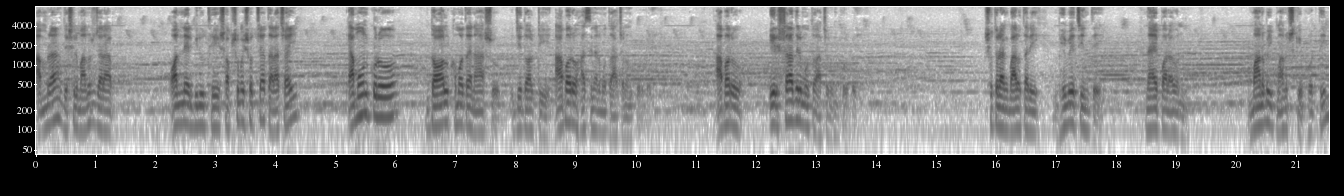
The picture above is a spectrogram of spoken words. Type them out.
আমরা, দেশের মানুষ যারা অন্যের বিরুদ্ধে সবসময় সোচ্চা তারা চাই এমন কোনো দল ক্ষমতায় না আসুক, যে দলটি আবারও হাসিনার মতো আচরণ করবে। আবারও এরশাদের মতো আচরণ করবে। সুতরাং বারো তারিখ ভেবে চিনতে ন্যায়পরায়ণ মানবিক মানুষকে ভোট দিন,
